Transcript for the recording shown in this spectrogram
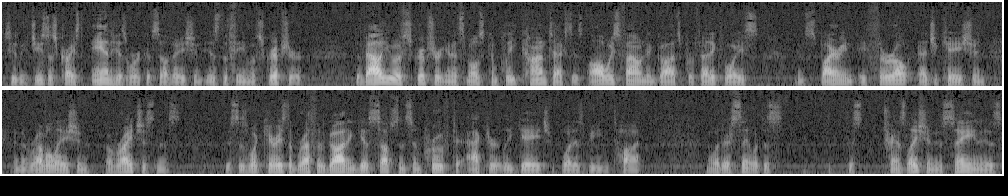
Excuse me, Jesus Christ and his work of salvation is the theme of scripture. The value of scripture in its most complete context is always found in God's prophetic voice, inspiring a thorough education in the revelation of righteousness. This is what carries the breath of God and gives substance and proof to accurately gauge what is being taught. And what they're what this this translation is saying is,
